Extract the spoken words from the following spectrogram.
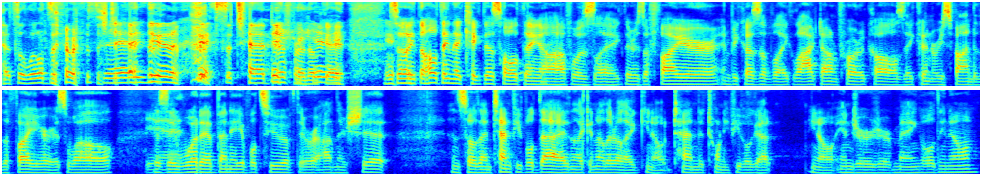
that's a little different. It's a, Yeah, they tad, do. it's a tad different. Okay, so like the whole thing that kicked this whole thing off was like there was a fire, and because of like lockdown protocols, they couldn't respond to the fire as well as they would have been able to if they were on their shit. And so then ten people died, and like another like you know ten to twenty people got you know injured or mangled. You know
